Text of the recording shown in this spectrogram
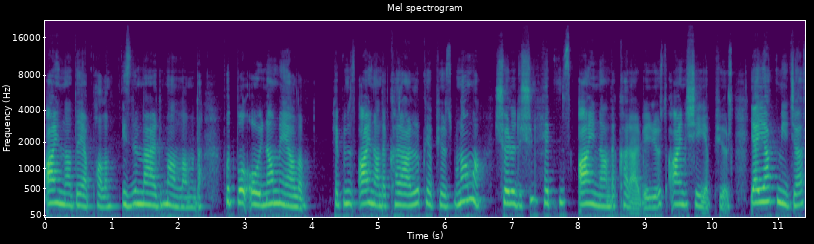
aynı anda yapalım. İzin verdim anlamında. Futbol oynamayalım. Hepimiz aynı anda kararlılık yapıyoruz bunu ama şöyle düşün. Hepimiz aynı anda karar veriyoruz. Aynı şeyi yapıyoruz. Ya yapmayacağız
